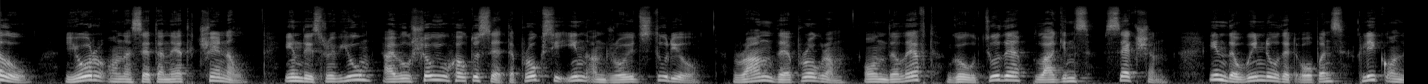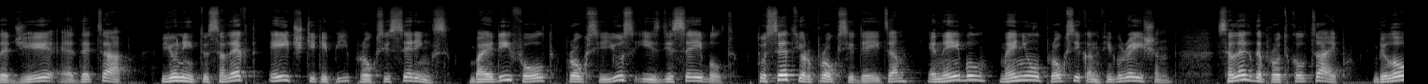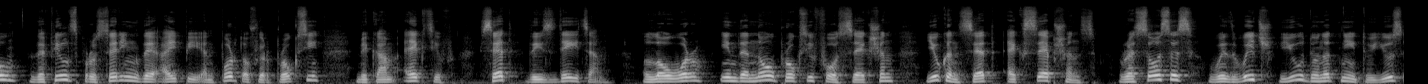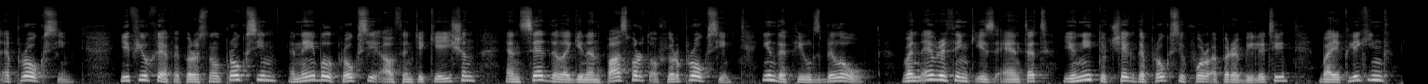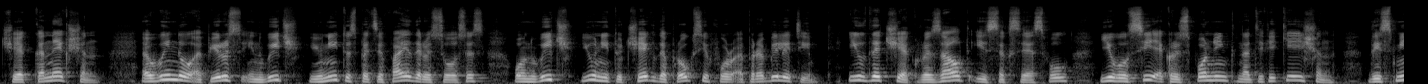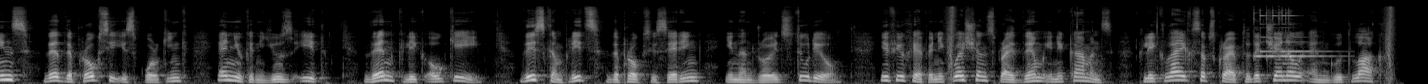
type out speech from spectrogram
Hello, you're on a SetaNet channel. In this review, I will show you how to set a proxy in Android Studio. Run the program. On the left, go to the Plugins section. In the window that opens, click on the GA at the top. You need to select HTTP proxy settings. By default, proxy use is disabled. To set your proxy data, enable manual proxy configuration. Select the protocol type. Below, the fields setting the IP and port of your proxy become active. Set this data. Lower, in the No Proxy For section, you can set exceptions, resources with which you do not need to use a proxy. If you have a personal proxy, enable proxy authentication and set the login and password of your proxy in the fields below. When everything is entered, you need to check the proxy for operability by clicking Check Connection. A window appears in which you need to specify the resources on which you need to check the proxy for operability. If the check result is successful, you will see a corresponding notification. This means that the proxy is working and you can use it. Then click OK. This completes the proxy setting in Android Studio. If you have any questions, write them in the comments. Click like, subscribe to the channel and good luck!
